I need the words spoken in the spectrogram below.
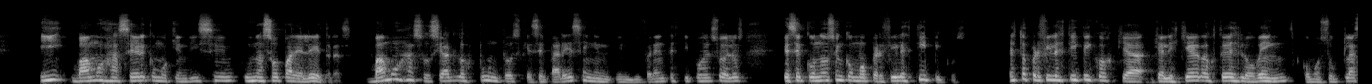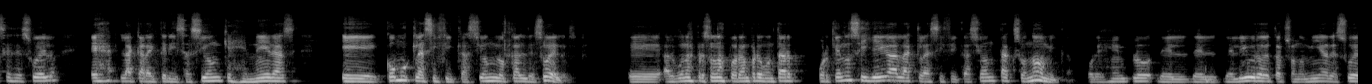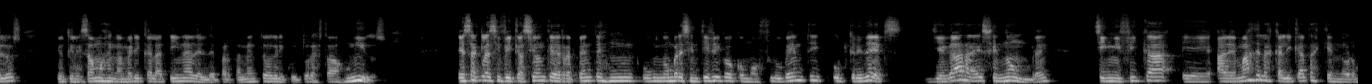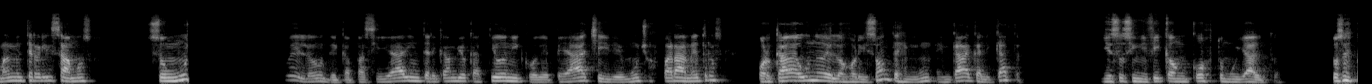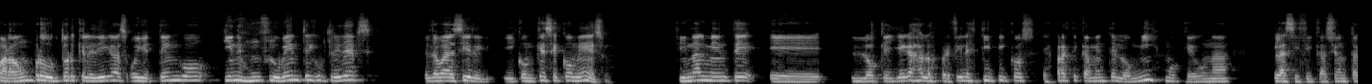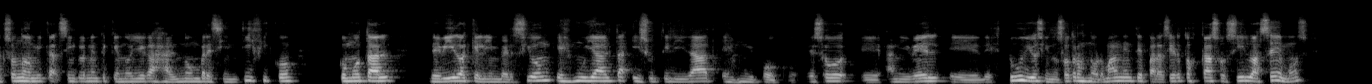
y vamos a hacer, como quien dice, una sopa de letras. Vamos a asociar los puntos que se parecen en, en diferentes tipos de suelos, que se conocen como perfiles típicos. Estos perfiles típicos que a, la izquierda ustedes lo ven como subclases de suelo, es la caracterización que generas eh, como clasificación local de suelos. Eh, algunas personas podrán preguntar, ¿por qué no se llega a la clasificación taxonómica? Por ejemplo, del, libro de taxonomía de suelos que utilizamos en América Latina del Departamento de Agricultura de Estados Unidos. Esa clasificación que de repente es un, nombre científico como Fluventic Uptrideps, llegar a ese nombre significa, eh, además de las calicatas que normalmente realizamos, son muchos suelo de capacidad de intercambio catiónico, de pH y de muchos parámetros por cada uno de los horizontes en, cada calicata. Y eso significa un costo muy alto. Entonces, para un productor que le digas, oye, tengo, tienes un Fluventric Trideps, él te va a decir, ¿y con qué se come eso? Finalmente, eh, lo que llegas a los perfiles típicos es prácticamente lo mismo que una clasificación taxonómica, simplemente que no llegas al nombre científico como tal, debido a que la inversión es muy alta y su utilidad es muy poco. Eso eh, a nivel eh, de estudios, y nosotros normalmente para ciertos casos sí lo hacemos,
